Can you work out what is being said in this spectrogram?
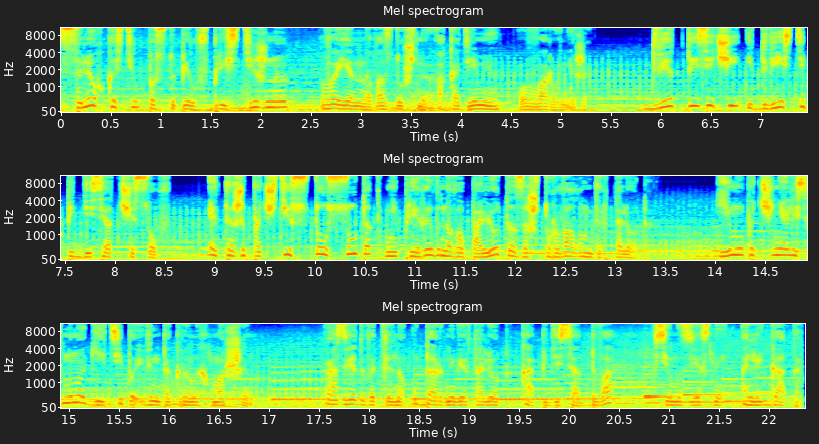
с легкостью поступил в престижную военно-воздушную академию в Воронеже. 2250 часов. Это же почти 100 суток непрерывного полета за штурвалом вертолета. Ему подчинялись многие типы винтокрылых машин. Разведывательно-ударный вертолет К-52, всем известный «Аллигатор»,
